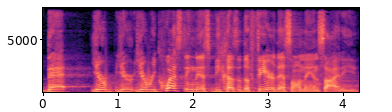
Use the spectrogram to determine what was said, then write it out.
that you're, you're, you're requesting this because of the fear that's on the inside of you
